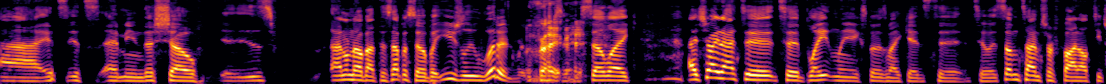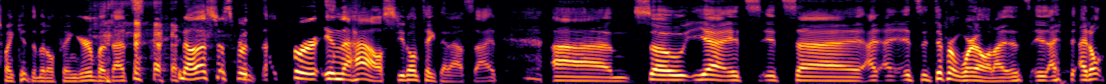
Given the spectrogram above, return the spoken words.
uh it's it's i mean this show is i don't know about this episode but usually littered with Right, right. so like i try not to to blatantly expose my kids to to it. Sometimes for fun i'll teach my kid the middle finger but that's you know that's just for that's for in the house. You don't take that outside. Um so yeah it's it's uh I, I, it's a different world. I it's it, I, I don't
